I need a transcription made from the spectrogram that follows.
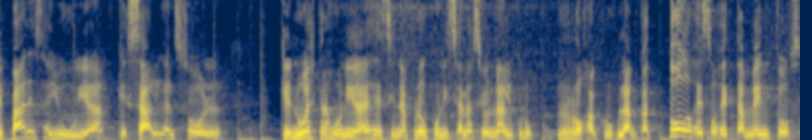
que pare esa lluvia, que salga el sol, que nuestras unidades de SINAPRO, Policía Nacional, Cruz Roja, Cruz Blanca, todos esos estamentos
